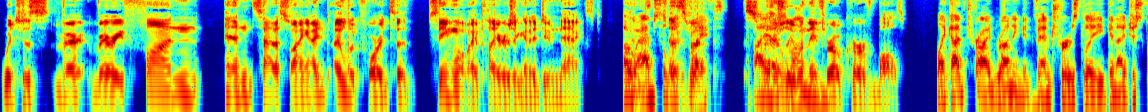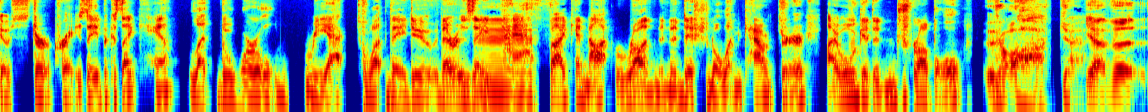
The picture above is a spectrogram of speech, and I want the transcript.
which is very, very fun and satisfying. I, I look forward to seeing what my players are going to do next. Oh, absolutely. Espe- I had to Especially when they throw curveballs. Like I've tried running Adventurers League and I just go stir crazy because I can't let the world react to what they do. There is a Mm. path. I cannot run an additional encounter. I will get in trouble. Oh, God. Yeah. The,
